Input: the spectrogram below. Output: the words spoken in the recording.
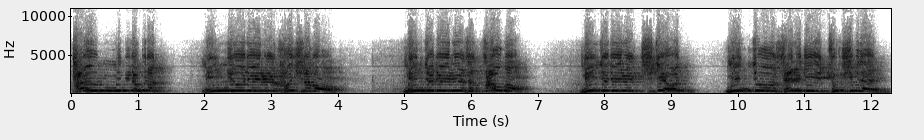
다음 민주정부는 민주주의를 헌신하고 민주주의를 위해서 싸우고 민주주의를 지지해온 민주 세력이 중심이 된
